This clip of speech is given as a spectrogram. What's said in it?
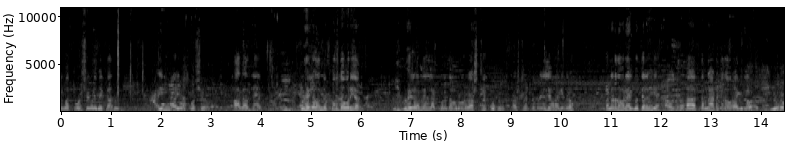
ಐವತ್ತು ವರ್ಷಗಳು ಬೇಕಾದವು. ಐನೂರ ಐವತ್ತು ವರ್ಷಗಳು. ಹಾಗಾದ್ರೆ ಈ ಗುಹೆಗಳನ್ನು ಕೊರೆದವರು ಯಾರು? ಈ ಗುಹೆಗಳನ್ನೆಲ್ಲ ಕೊಡದವರು ರಾಷ್ಟ್ರಕೂಟರು. ರಾಷ್ಟ್ರಕೂಟರು ಎಲ್ಲಿಯವರಾಗಿದ್ರು? ಕನ್ನಡದವರೇ ಗೊತ್ತೇ ನನಗೆ ಹಾ ಕರ್ನಾಟಕದವರಾಗಿದ್ರು. ಇವರು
